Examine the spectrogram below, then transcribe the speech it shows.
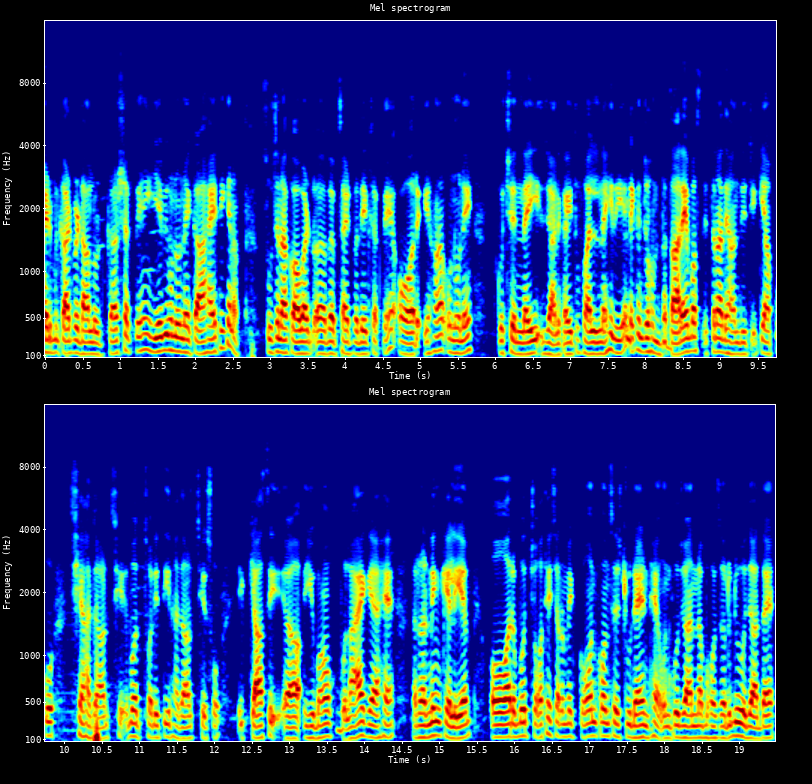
एडमिट कार्ड पर डाउनलोड कर सकते हैं। ये भी उन्होंने कहा है, ठीक है ना? सूचना को वेबसाइट पर देख सकते हैं और यहाँ उन्होंने कुछ नई जानकारी तो फ़ाइल नहीं दी है, लेकिन जो हम बता रहे हैं, बस इतना ध्यान दीजिए कि आपको छः हज़ार छः सॉरी, तीन हज़ार छः सौ इक्यासी युवाओं को बुलाया गया है रनिंग के लिए। और वो चौथे चरण में कौन कौन से स्टूडेंट हैं, उनको जानना बहुत ज़रूरी हो जाता है।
